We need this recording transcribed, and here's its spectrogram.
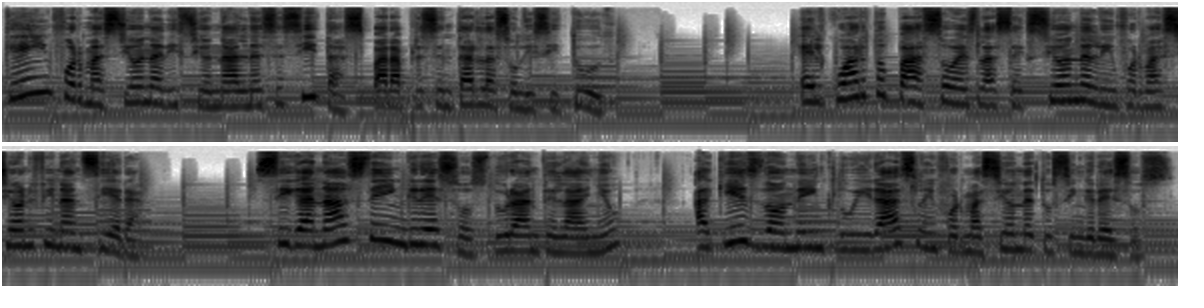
qué información adicional necesitas para presentar la solicitud. El cuarto paso es la sección de la información financiera. Si ganaste ingresos durante el año, aquí es donde incluirás la información de tus ingresos.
